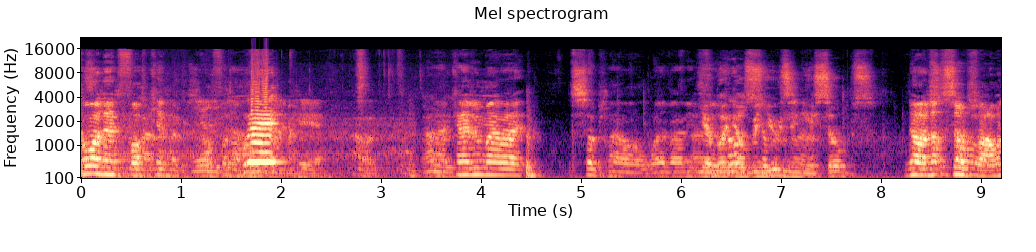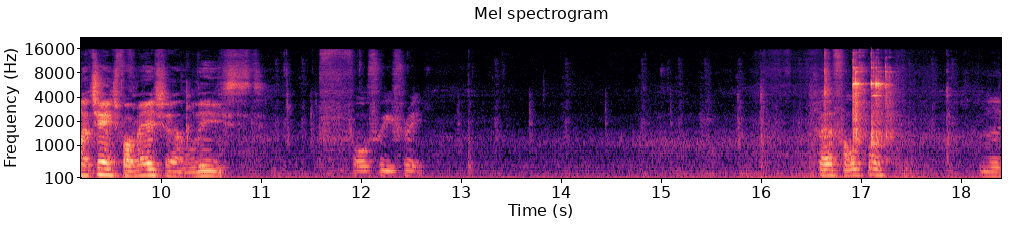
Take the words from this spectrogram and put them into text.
Come on then, fucking. Wait. Oh, Uh, can I do my like subs now or whatever I need Yeah, do? but you'll sub be using your subs. No, not subs, but I want to change formation at least. Four three three. Fair false one. Really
